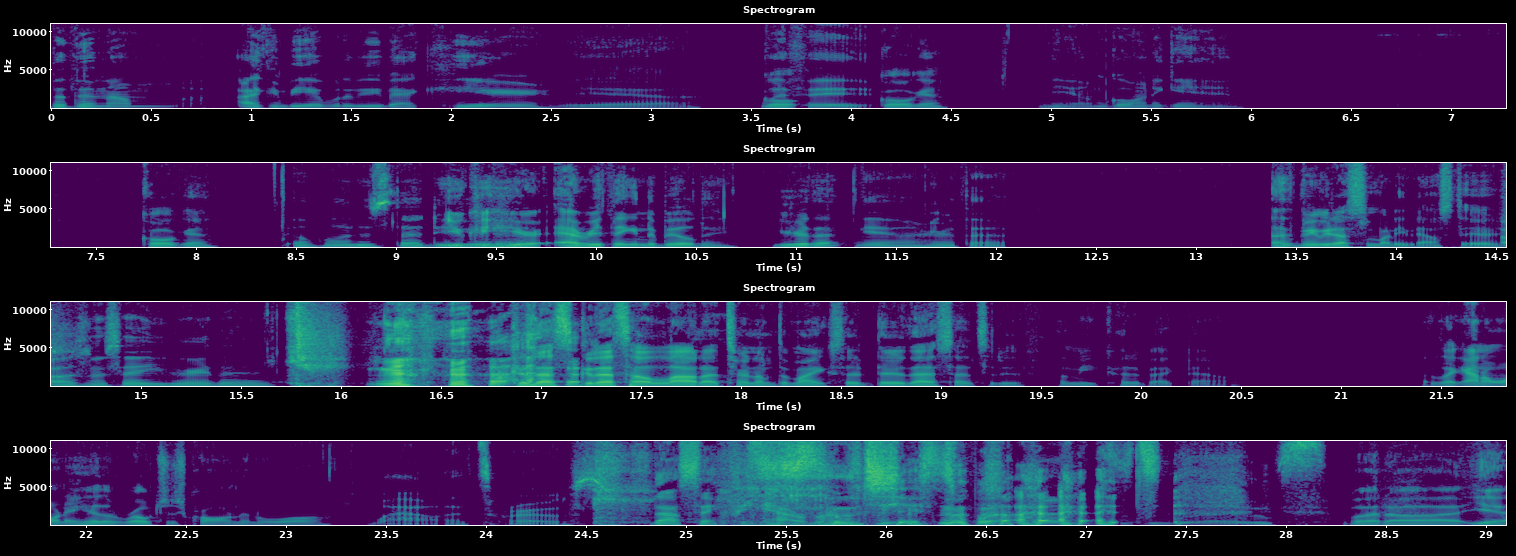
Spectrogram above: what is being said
But then I'm I can be able to be back here Yeah. Go- with it. Go again. Yeah, I'm going again. Go again. Oh, what is that? you can hear everything in the building. You hear that? Yeah, I heard that. Uh, maybe that's somebody downstairs. I was gonna say you heard that. Because that's cause that's how loud I turn up the mics. They're, they're that sensitive. Let me cut it back down. I was like, I don't want to hear the roaches crawling in the wall. wow, that's gross. Not saying we got roaches, but, That's but uh, yeah.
